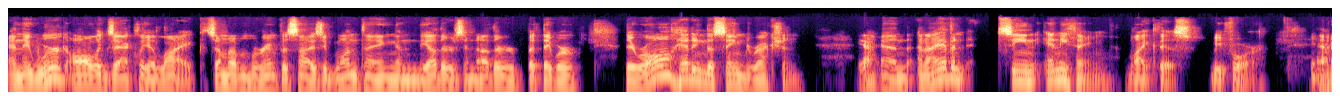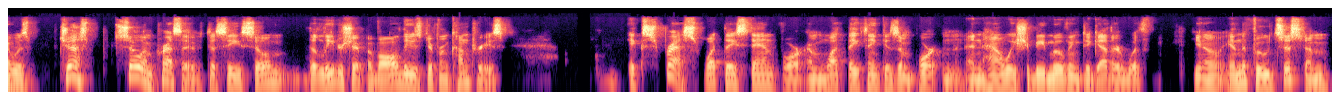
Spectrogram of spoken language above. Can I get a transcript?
And they weren't all exactly alike. Some of them were emphasizing one thing and the others another but they were they were all heading the same direction. Yeah. And and i haven't seen anything like this before. Yeah. and it was just so impressive to see so the leadership of all these different countries express what they stand for and what they think is important and how we should be moving together with you know in the food system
